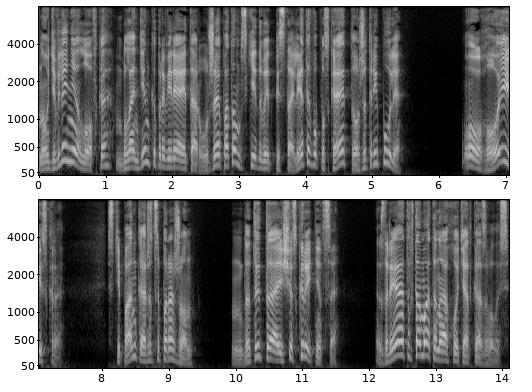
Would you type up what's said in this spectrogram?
На удивление ловко, блондинка проверяет оружие, потом вскидывает пистолет и выпускает тоже три пули. «Ого, искра!» Степан кажется поражен. «Да ты та еще скрытница! Зря от автомата на охоте отказывалась».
